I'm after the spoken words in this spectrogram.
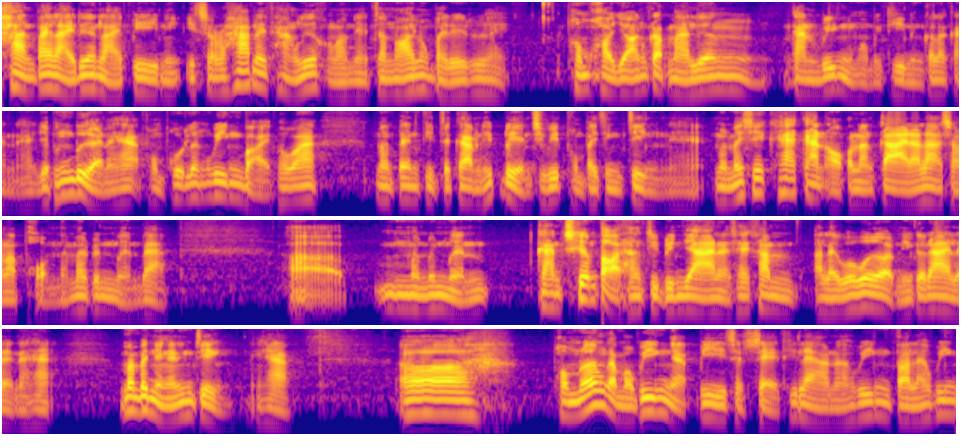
ผ่านไปหลายเดือนหลายปีนี่อิสรภาพในทางเลือกของเราเนี่ยจะน้อยลงไปเรื่อยๆ ผมขอย้อนกลับมาเรื่องการวิ่งของผมอีกทีหนึ่งก็แล้วกันนะฮะอย่าเพิ่งเบื่อนะฮะผมพูดเรื่องวิ่งบ่อยเพราะว่ามันเป็นกิจกรรมที่เปลี่ยนชีวิตผมไปจริงๆนะฮะมันไม่ใช่แค่การออกกำลังกายแล้วล่ะสำหรับผมนะมันเป็นเหมือนแบบ มันเป็นเหมือนการเชื่อมต่อทางจิตวิญญาณใช้คำอะไรเวอร์แบบนี้ก็ได้เลยนะฮะมันเป็นอย่างนั้นจริงๆนะครับผมเริ่มกลับมาวิ่งอะปีเศษที่แล้วนะวิ่งตอนแรกวิ่ง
